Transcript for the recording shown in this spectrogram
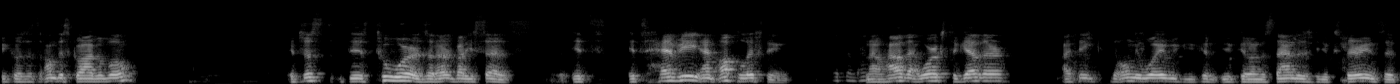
because it's undescribable. It's just these two words that everybody says. It's it's heavy and uplifting. Now, how that works together, I think the only way we, you could you could understand is if you experience it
